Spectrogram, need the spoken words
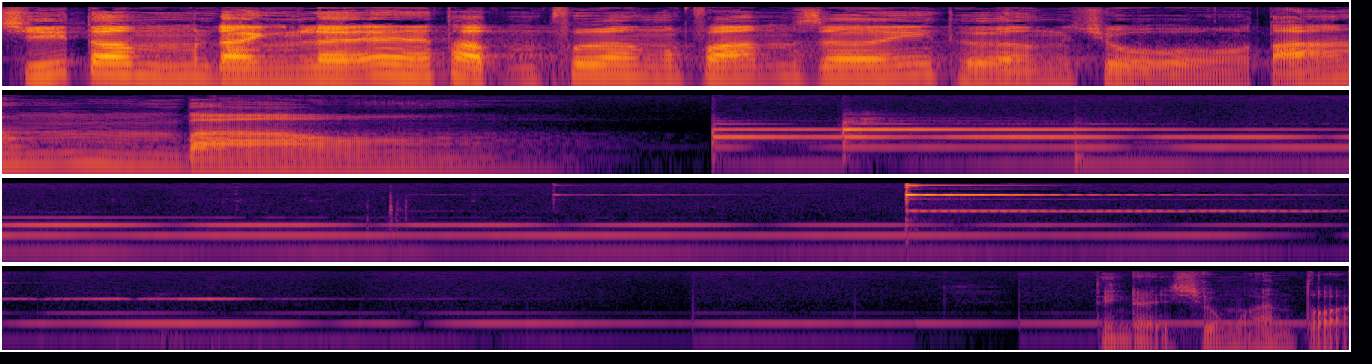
Chí tâm đảnh lễ thập phương phạm giới thường trụ tám bào Tình đại chúng an tọa.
